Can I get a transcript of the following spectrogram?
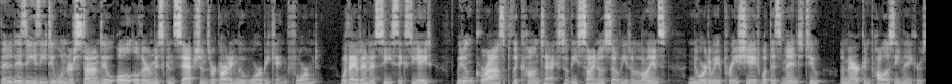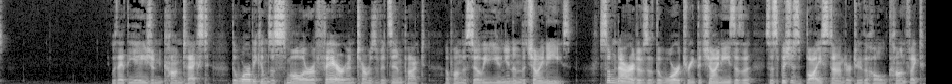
then it is easy to understand how all other misconceptions regarding the war became formed. Without NSC 68, we don't grasp the context of the Sino Soviet alliance, nor do we appreciate what this meant to American policymakers. Without the Asian context, the war becomes a smaller affair in terms of its impact upon the Soviet Union and the Chinese. Some narratives of the war treat the Chinese as a suspicious bystander to the whole conflict,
